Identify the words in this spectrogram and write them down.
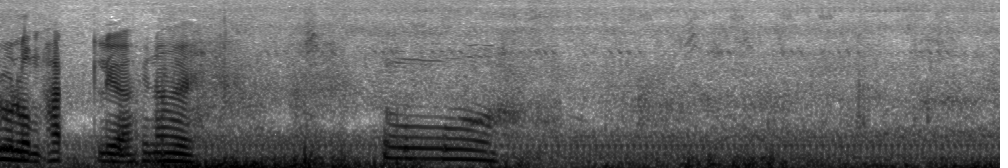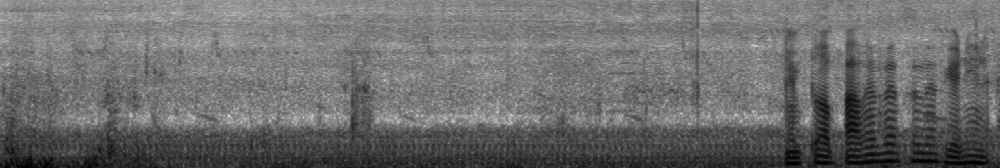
ดูลมพัด เรือพี่น้องเลยโอ้เห็นตัวปลาแวบๆแวบๆอยู่นี่แหละ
